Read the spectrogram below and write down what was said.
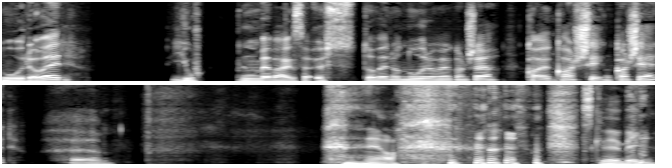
nordover. Hjorten beveger seg østover og nordover, kanskje. Hva, hva, hva skjer? Eh, Ja, skal vi begynne?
